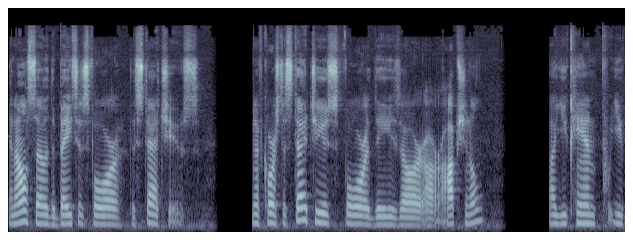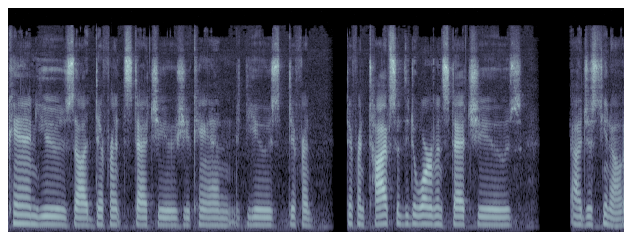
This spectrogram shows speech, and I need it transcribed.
and also the bases for the statues. And of course the statues for these are, are optional. Uh, you can you can use uh, different statues. You can use different different types of the dwarven statues uh, just, you know,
